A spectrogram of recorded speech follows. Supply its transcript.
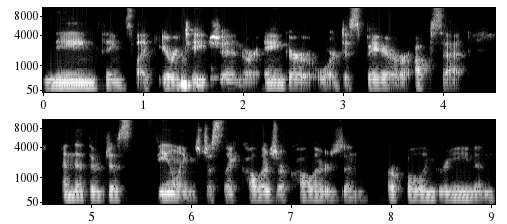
name things like mm-hmm. irritation mm-hmm. or anger or despair or upset, and that they're just feelings, just like colors are colors and purple and green and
